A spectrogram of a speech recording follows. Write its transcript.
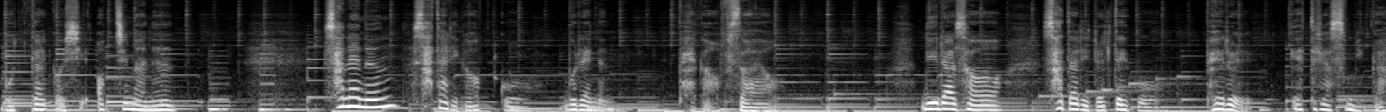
못 갈 것이 없지만은 산에는 사다리가 없고 물에는 배가 없어요. 니라서 사다리를 떼고 배를 깨뜨렸습니까?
